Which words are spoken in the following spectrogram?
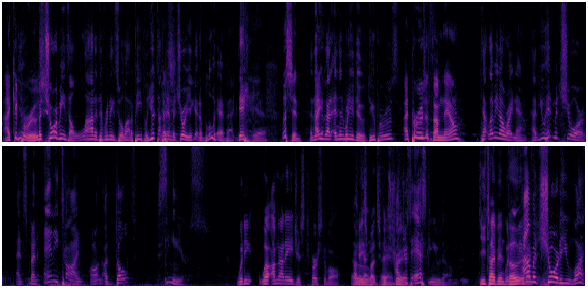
I could Yeah, peruse. Mature means a lot of different things to a lot of people. You type in That's- mature, you're getting a blue hair back. Yeah. Listen, And then I, you got. And then what do you do? Do you peruse? I peruse a thumbnail. Tell, let me know right now. Have you hit mature and spend any time on adult seniors? What do you? Well, I'm not ageist. First of all, Okay. Taste buds That's true. I'm just asking you though. Do you type in What do you vote? mean How by- mature do you like?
